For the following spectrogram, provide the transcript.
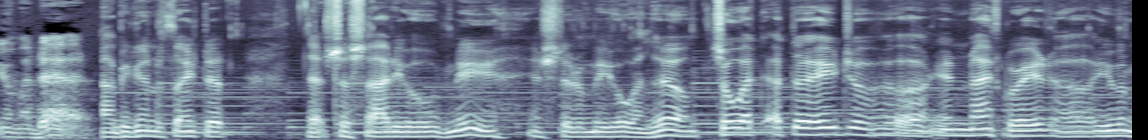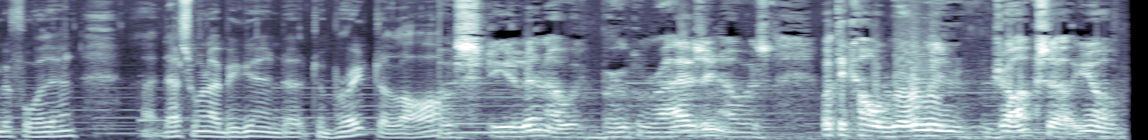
you know, my dad. I began to think that that society owed me instead of me owing them. So at, at the age of, uh, in ninth grade, uh, even before then, that's when I began to, to break the law. I was stealing, I was burglarizing, I was what they call rolling drunks, uh, you know,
